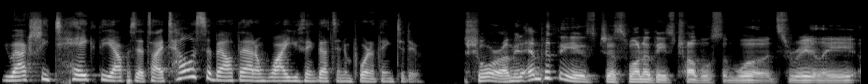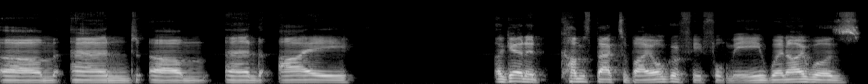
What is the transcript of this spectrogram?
You actually take the opposite side. Tell us about that and why you think that's an important thing to do. Sure. I mean, empathy is just one of these troublesome words, really. Um, and um, and I, again, it comes back to biography for me. When I was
